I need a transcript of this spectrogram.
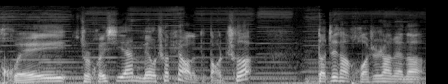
回就是回西安没有车票了，倒车的这趟火车上面呢，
